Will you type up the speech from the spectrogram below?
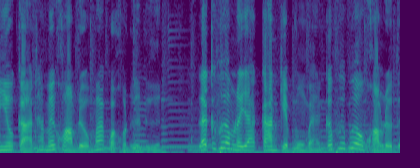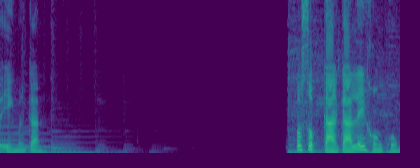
มีโอกาสทำให้ความเร็วมากกว่าคนอื่นๆ และก็เพิ่มระยะการเก็บวงแหวนก็เพื่อเพิ่มความเร็วตัวเองเหมือนกัน ประสบการณ์การเล่นของผม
